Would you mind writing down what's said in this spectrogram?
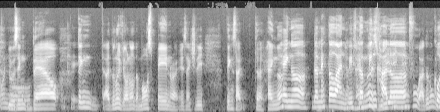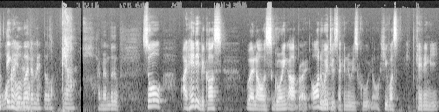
Oh, no. using belt. Okay. Thing I don't know if you all know the most pain, right? Is actually things like the hanger. Hanger, the metal one with the pink is really color. I don't know coating why, you over know. the metal. Yeah. I remember. too. So I hate it because when I was growing up, right, all the way to secondary school, you know, he was caning me.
